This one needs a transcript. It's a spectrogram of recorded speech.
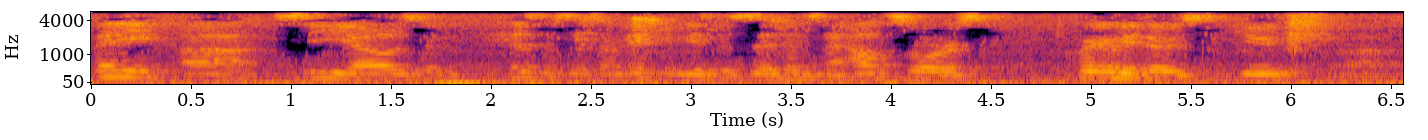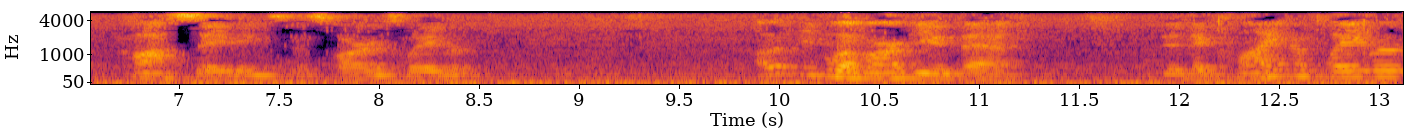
many uh, CEOs and businesses are making these decisions to outsource. Clearly, there's huge uh, cost savings as far as labor. Other people have argued that the decline of labor,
